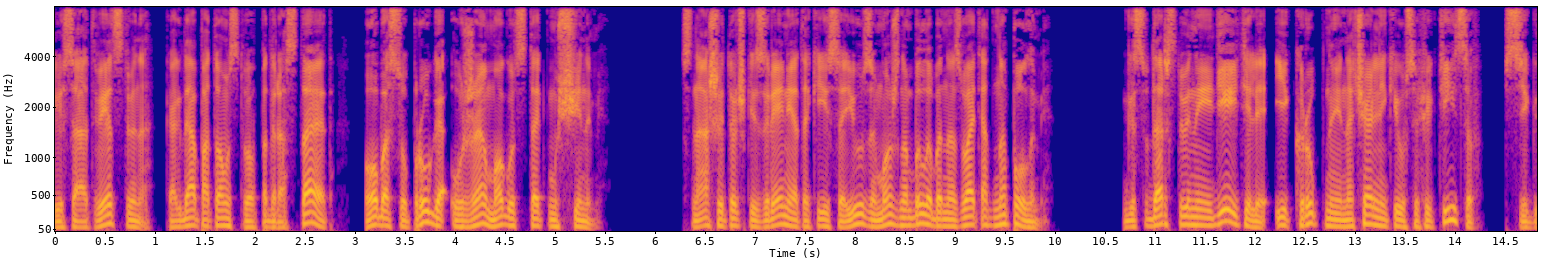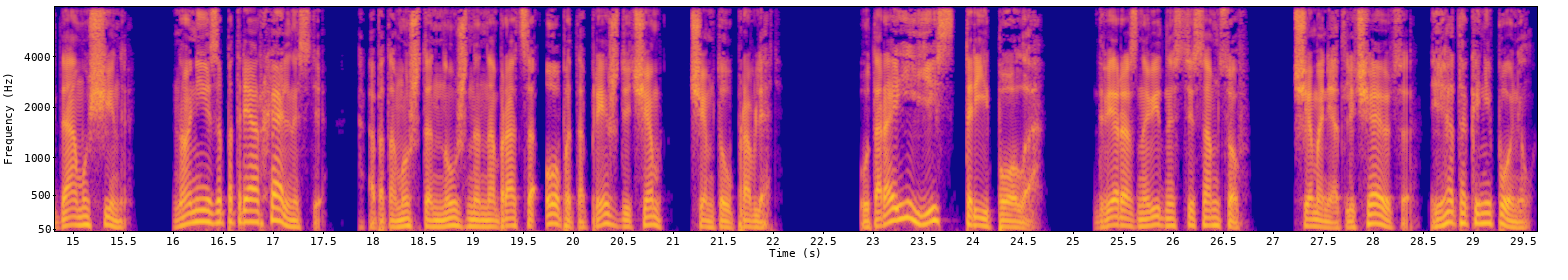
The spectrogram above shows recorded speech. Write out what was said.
И, соответственно, когда потомство подрастает, Оба супруга уже могут стать мужчинами. С нашей точки зрения, такие союзы можно было бы назвать однополыми. Государственные деятели и крупные начальники у софиктийцев всегда мужчины, но не из-за патриархальности, а потому что нужно набраться опыта, прежде чем чем-то управлять. У тараи есть три пола, две разновидности самцов. Чем они отличаются, я так и не понял,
